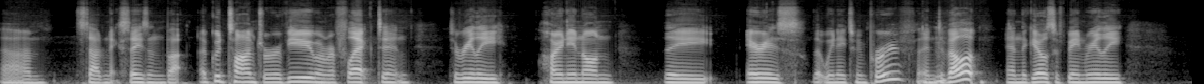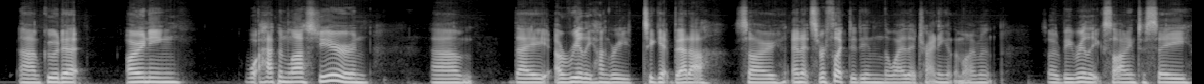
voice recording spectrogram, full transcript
um, start of next season. But a good time to review and reflect and to really hone in on the areas that we need to improve and Mhm. develop. And the girls have been really um, good at owning what happened last year, and um, they are really hungry to get better. So, and it's reflected in the way they're training at the moment. So it'd be really exciting to see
